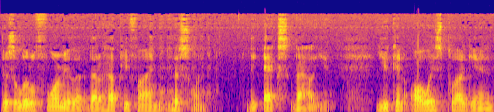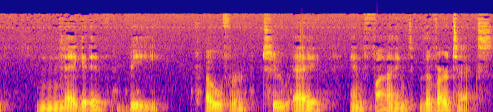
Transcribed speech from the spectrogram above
there's a little formula that'll help you find this one, the X value. You can always plug in negative B over 2A and find the vertex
